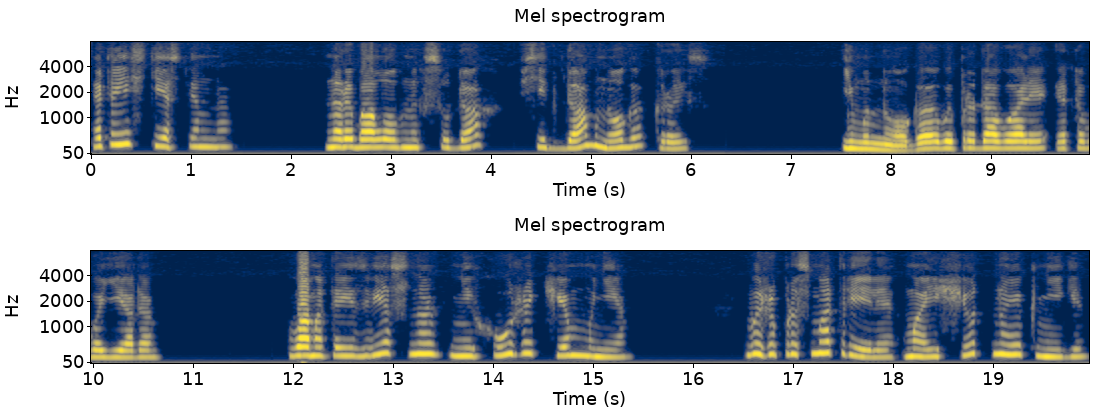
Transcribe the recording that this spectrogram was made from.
Это естественно. На рыболовных судах всегда много крыс. И много вы продавали этого яда? Вам это известно не хуже, чем мне. Вы же просмотрели мои счетные книги.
